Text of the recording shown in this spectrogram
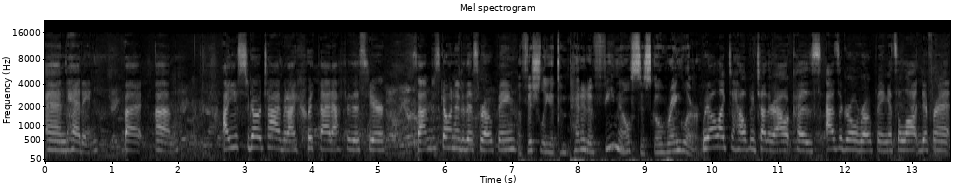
and heading, but um, I used to goat tie, but I quit that after this year, so I'm just going into this roping. Officially a competitive female Cisco Wrangler. We all like to help each other out because as a girl roping, it's a lot different,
